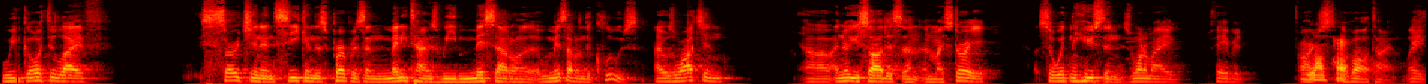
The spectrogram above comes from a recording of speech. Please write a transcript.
we go through life searching and seeking this purpose, and many times we miss out on we miss out on the clues. I was watching. Uh, I know you saw this in, in, my story. So Whitney Houston is one of my favorite artists of all time. Like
